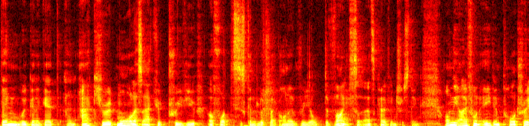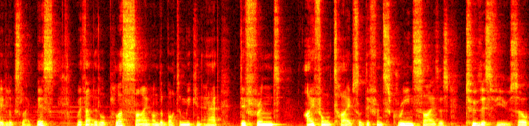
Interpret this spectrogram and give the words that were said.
then we're going to get an accurate, more or less accurate preview of what this is going to look like on a real device. So that's kind of interesting. On the iPhone 8 in portrait, it looks like this. With that little plus sign on the bottom, we can add different iPhone types or different screen sizes to this view. So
